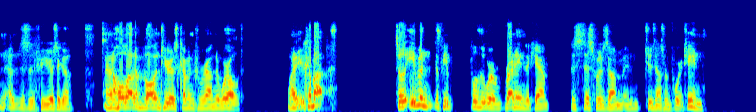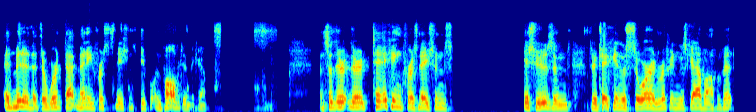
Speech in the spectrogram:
Uh, this is a few years ago, and a whole lot of volunteers coming from around the world. Why don't you come up?" So even the people who were running the camp, this this was um, in 2014, admitted that there weren't that many First Nations people involved in the camp. And so they're they're taking First Nations issues and they're taking the sore and ripping the scab off of it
